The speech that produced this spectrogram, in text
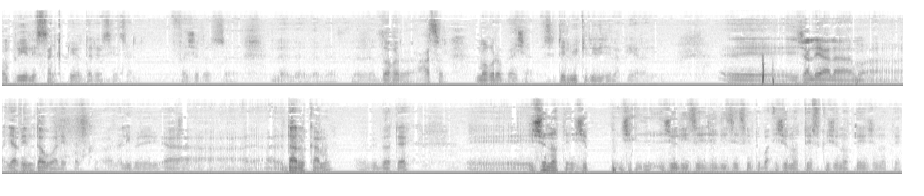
On priait les cinq prières derrière Sien Salut. Fajr, Dohr, Asr, Maghrib, C'était lui qui dirigeait la prière J'allais à la. Il y avait une Daou à l'époque, à la librairie, à Darul Kamal, bibliothèque. Et je notais, je je, lisais, je lisais je notais ce que je notais, je notais.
